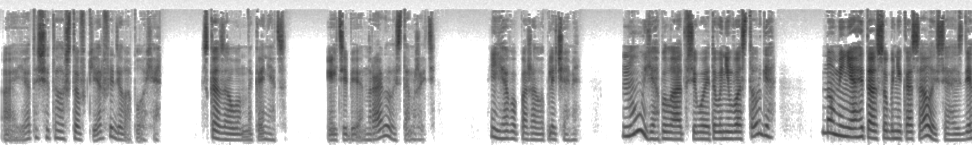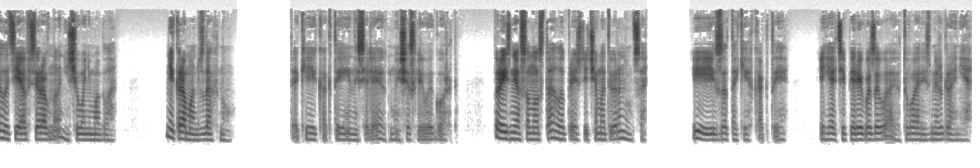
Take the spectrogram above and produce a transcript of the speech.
А я-то считал, что в Керфе дела плохи, сказал он наконец. И тебе нравилось там жить? Ева пожала плечами. Ну, я была от всего этого не в восторге, но меня это особо не касалось, а сделать я все равно ничего не могла. Некромант вздохнул. Такие, как ты, и населяют мой счастливый город, произнес он устало, прежде чем отвернуться. И из-за таких, как ты, я теперь и вызываю тварь из межгранья,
